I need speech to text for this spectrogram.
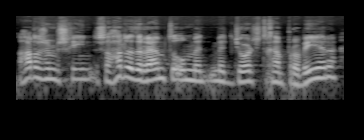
hadden ze misschien, ze hadden de ruimte om met, met George te gaan proberen.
